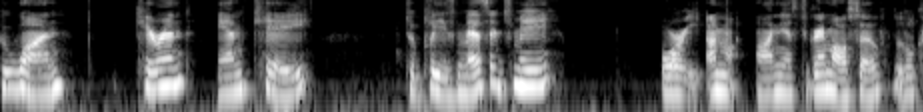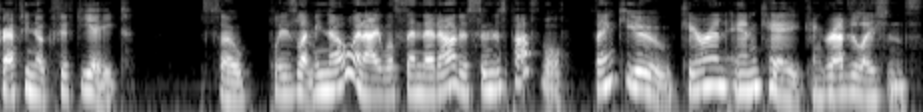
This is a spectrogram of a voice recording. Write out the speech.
who won, Karen and Kay, to please message me, or I'm on Instagram also, Little Crafty Nook 58. So please let me know, and I will send that out as soon as possible. Thank you, Karen and Kay. Congratulations.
